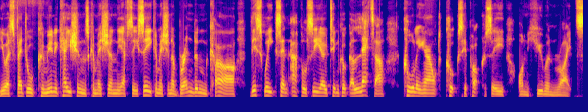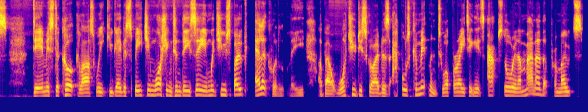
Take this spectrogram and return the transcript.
US Federal Communications Commission, the FCC Commissioner Brendan Carr, this week sent Apple CEO Tim Cook a letter calling out Cook's hypocrisy on human rights. Dear Mr. Cook, last week you gave a speech in Washington, D.C., in which you spoke eloquently about what you described as Apple's commitment to operating its App Store in a manner that promotes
